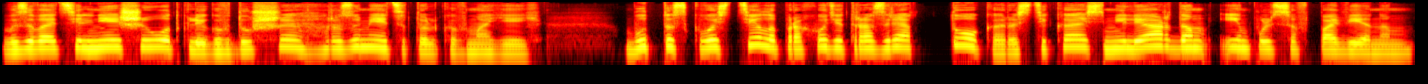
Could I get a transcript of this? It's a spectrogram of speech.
вызывает сильнейший отклик в душе, разумеется, только в моей — будто сквозь тело проходит разряд тока, растекаясь миллиардом импульсов по венам.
